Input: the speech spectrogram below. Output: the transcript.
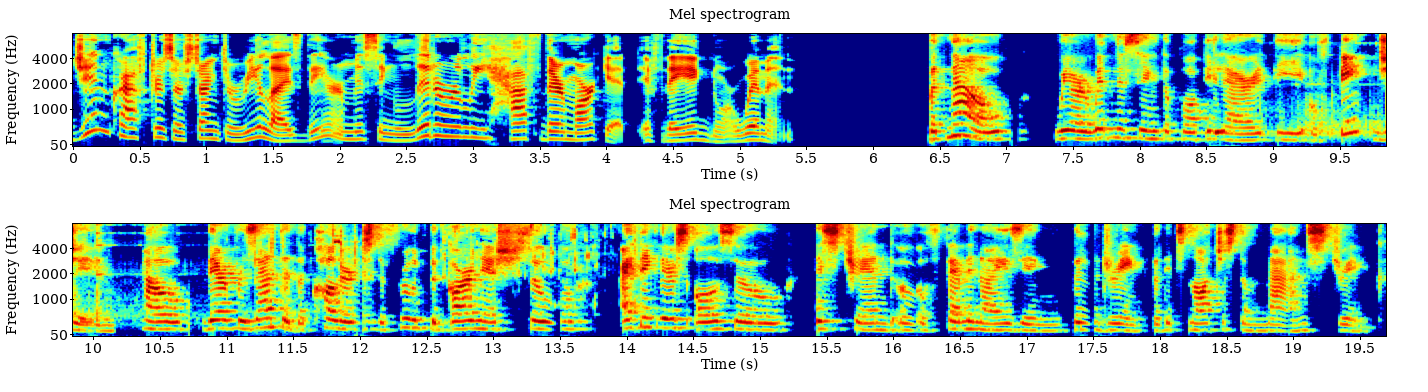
Gin crafters are starting to realize they are missing literally half their market if they ignore women. But now we are witnessing the popularity of pink gin, how they're presented, the colors, the fruit, the garnish. So I think there's also this trend of, of feminizing the drink, that it's not just a man's drink.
